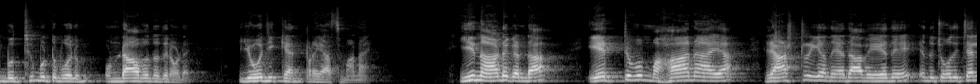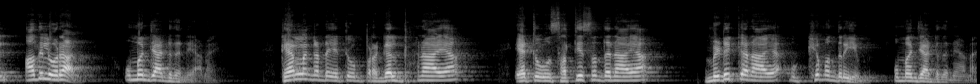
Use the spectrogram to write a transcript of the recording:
ബുദ്ധിമുട്ട് പോലും ഉണ്ടാവുന്നതിനോട് യോജിക്കാൻ പ്രയാസമാണ്. ഈ നാട് കണ്ട ഏറ്റവും മഹാനായ രാഷ്ട്രീയ നേതാവ് ഏത് എന്ന് ചോദിച്ചാൽ അതിലൊരാൾ ഉമ്മൻചാണ്ടി തന്നെയാണ്. കേരളം കണ്ട ഏറ്റവും പ്രഗത്ഭനായ ഏറ്റവും സത്യസന്ധനായ മിടുക്കനായ മുഖ്യമന്ത്രിയും ഉമ്മൻചാണ്ടി തന്നെയാണ്.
